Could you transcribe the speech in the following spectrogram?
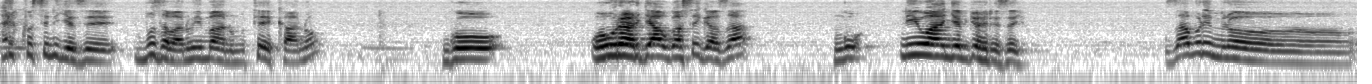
Ariko sinigeze mbuza abantu b'imana umutekano ngo wowe urarya ugasigaza ngo n'iwanjye byoherezeyo miro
